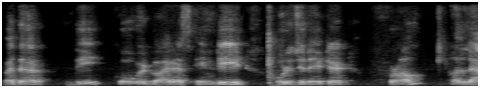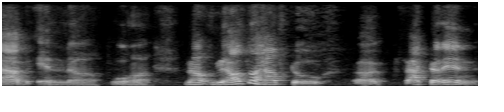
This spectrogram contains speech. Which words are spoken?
whether the COVID virus indeed originated from a lab in uh, Wuhan. Now, we also have to uh, factor in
